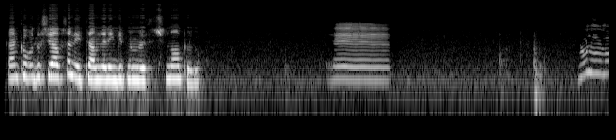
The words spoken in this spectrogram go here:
Kanka burada şey yapsana itemlerin gitmemesi için ne yapıyorduk? Eee... Ha, ha, ha.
